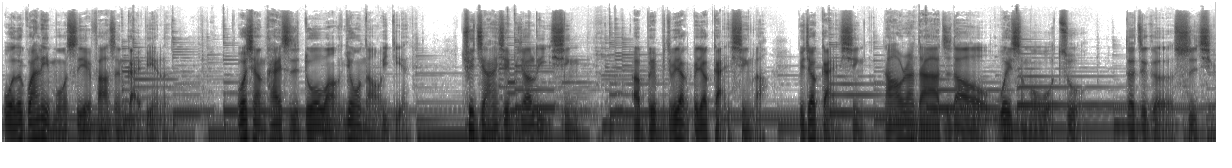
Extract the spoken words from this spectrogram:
我的管理模式也发生改变了，我想开始多往右脑一点，去讲一些比较理性，啊、呃，比比较比较感性了，比较感性，然后让大家知道为什么我做的这个事情。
